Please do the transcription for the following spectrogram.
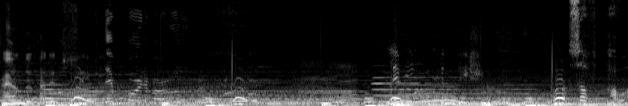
and it had its sieges. They're part of our own group. Living condition. Soft Power.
